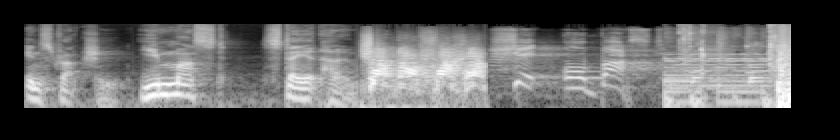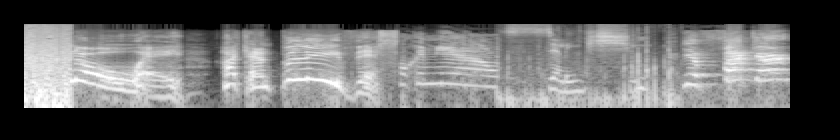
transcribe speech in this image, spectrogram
instruction. You must stay at home. Shut the fuck up! Shit or bust. No way! I can't believe this! Fucking meow! Silly sheep. You fucker!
